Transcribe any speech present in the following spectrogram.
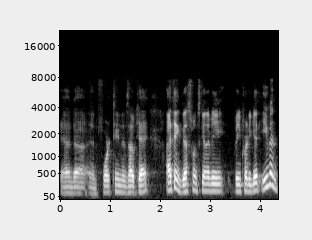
and uh, and fourteen is okay. I think this one's going to be be pretty good. Even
